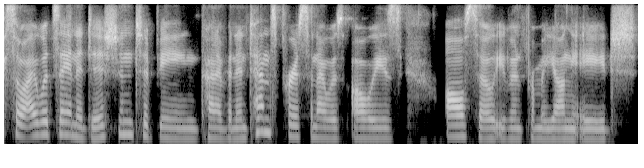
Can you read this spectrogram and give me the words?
So I would say, in addition to being kind of an intense person, I was always also, even from a young age,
